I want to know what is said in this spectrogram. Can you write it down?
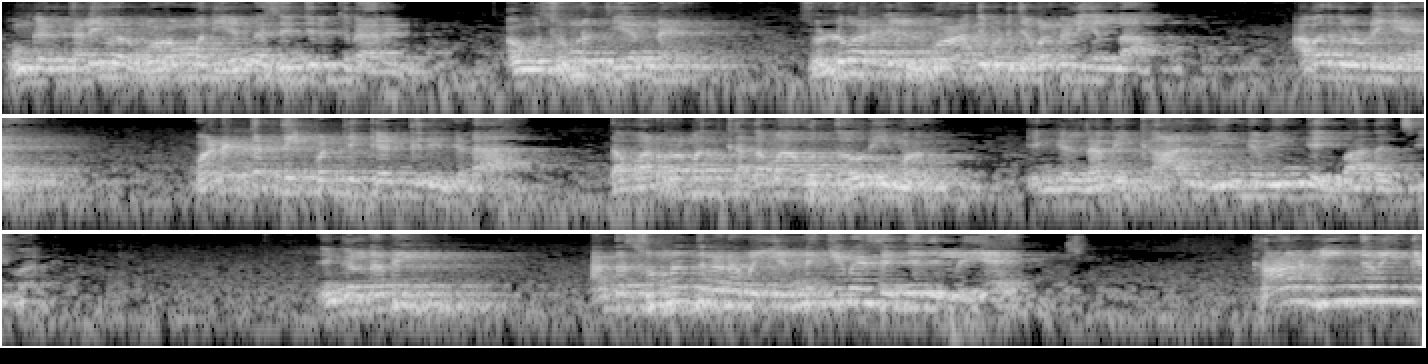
உங்கள் தலைவர் முகமது என்ன செஞ்சிருக்கிறாரு? அவங்க சுண்ணத்து என்ன? சொல்லுவார்கள் மாதிபடி ஜபல் அலி எல்லாம் அவர்களுடைய வணக்கத்தை பற்றி கேட்கிறீர்களா? த வர்றமத் கதமாக தௌரிமா. எங்கள் நபி கால் வீங்க வீங்க இபாதத் செய்வார்கள். எங்கள் நபி அந்த சுண்ணத்துல நம்ம என்னைக்குமே செஞ்சதில்லையே? கால் வீங்க வீங்க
